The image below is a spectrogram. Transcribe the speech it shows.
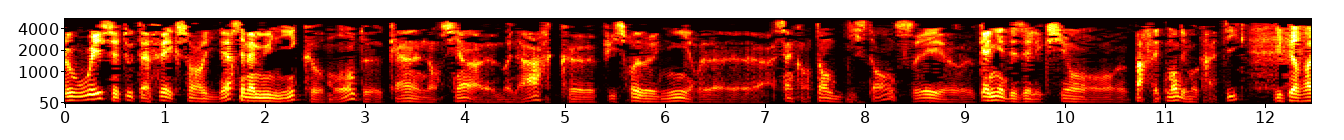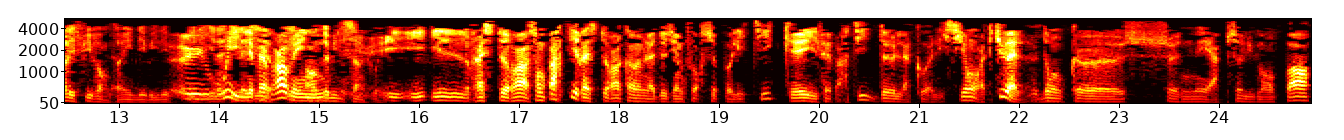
Euh, oui, c'est tout à fait extraordinaire. C'est même unique au monde qu'un ancien euh, monarque euh, puisse revenir à 50 ans de distance et gagner des élections parfaitement démocratiques. Il perdra les suivantes. Hein. Il, oui, il, les perdra, mais en 2005. Il, restera, son parti restera quand même la deuxième force politique et il fait partie de la coalition actuelle. Donc, ce n'est absolument pas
